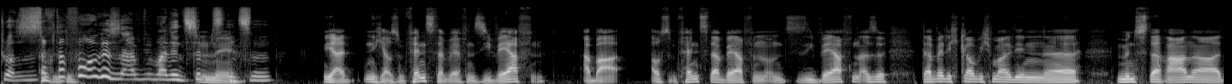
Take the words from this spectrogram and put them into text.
Du hast es doch Also du- davor gesagt, wie bei den Simpsons. Ja, nicht aus dem Fenster werfen, sie werfen. Aber aus dem Fenster werfen und sie werfen. Also da werde ich, glaube ich, mal den äh, Münsteraner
